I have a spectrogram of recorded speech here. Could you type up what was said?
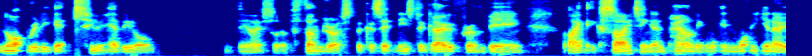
not really get too heavy or you know sort of thunderous because it needs to go from being like exciting and pounding in what you know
